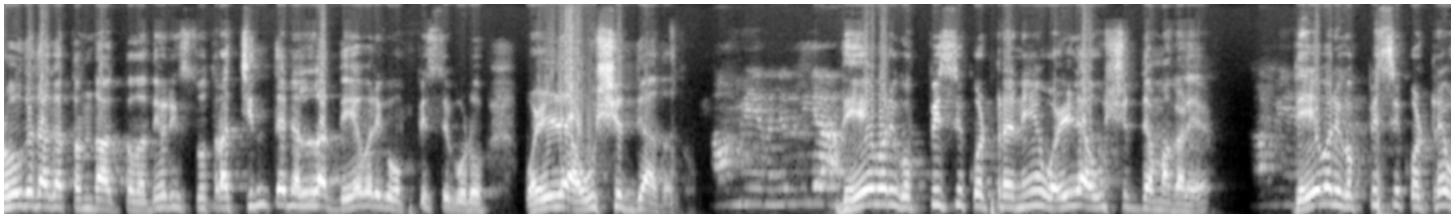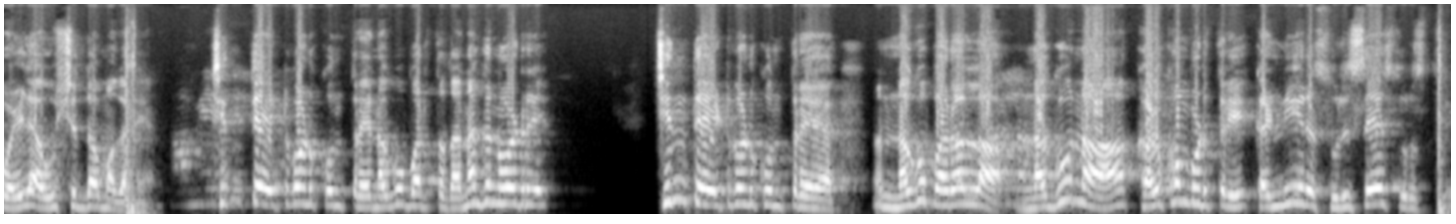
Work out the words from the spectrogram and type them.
ರೋಗದಾಗ ತಂದಾಗ್ತದ. ದೇವರಿಗೆ ಸ್ತೋತ್ರ. ಚಿಂತೆನೆಲ್ಲ ದೇವರಿಗೆ ಒಪ್ಪಿಸಿ ಬಿಡು ಒಳ್ಳೆ ಔಷಧ್ಯ ಅದದು ದೇವರಿಗೆ ಒಪ್ಪಿಸಿ ಕೊಟ್ರೇನೆ ಒಳ್ಳೆ ಔಷಧ್ಯ ಮಗಳೇ. ದೇವರಿಗೆ ಒಪ್ಪಿಸಿ ಕೊಟ್ರೆ ಒಳ್ಳೆ ಔಷಧ ಮಗನೇ. ಚಿಂತೆ ಇಟ್ಕೊಂಡು ಕುಂತ್ರೆ ನಗು ಬರ್ತದ. ನಗು ನೋಡ್ರಿ. ಚಿಂತೆ ಇಟ್ಕೊಂಡು ಕುಂತ್ರೆ ನಗು ಬರಲ್ಲ ನಗುನ ಕಳ್ಕೊಂಡ್ಬಿಡ್ತೀರಿ ಕಣ್ಣೀರ ಸುರಿಸೇ ಸುರಿಸ್ತ್ರಿ.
